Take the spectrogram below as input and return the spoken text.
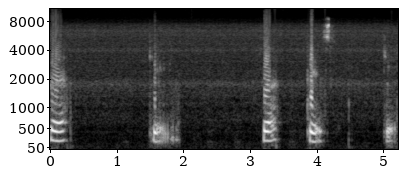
The game. The this game.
